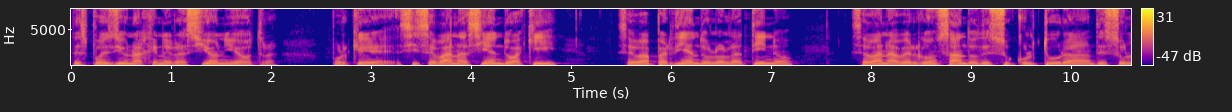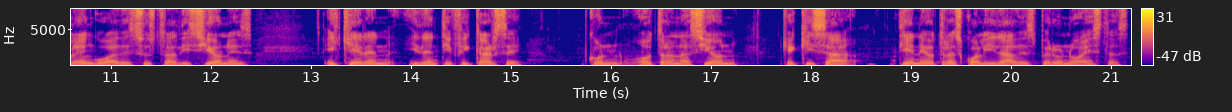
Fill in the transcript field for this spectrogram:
después de una generación y otra, porque si se van haciendo aquí, se va perdiendo lo latino, se van avergonzando de su cultura, de su lengua, de sus tradiciones y quieren identificarse con otra nación que quizá tiene otras cualidades, pero no estas.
